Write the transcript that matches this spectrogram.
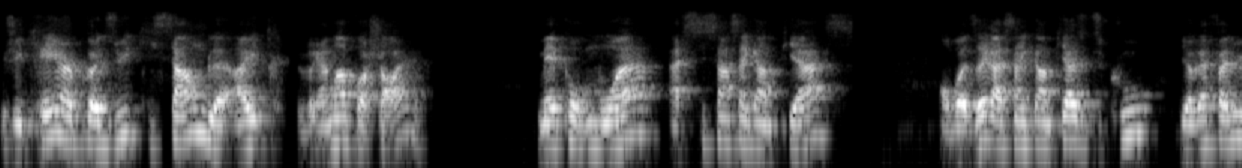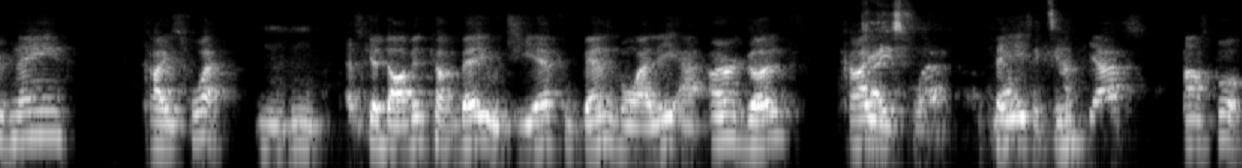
j'ai créé un produit qui semble être vraiment pas cher, mais pour moi, à 650 on va dire à 50 du coup, il aurait fallu venir 13 fois. Mm-hmm. Est-ce que David Corbeil ou GF ou Ben vont aller à un golf 13, fois, payer 650 Je pense pas.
